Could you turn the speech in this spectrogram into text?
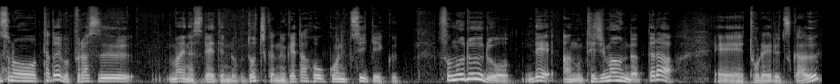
その例えばプラスマイナス0.6どっちか抜けた方向についていく。そのルールをであの手締まうんだったら、えー、トレール使う。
